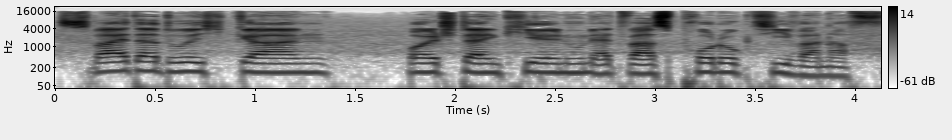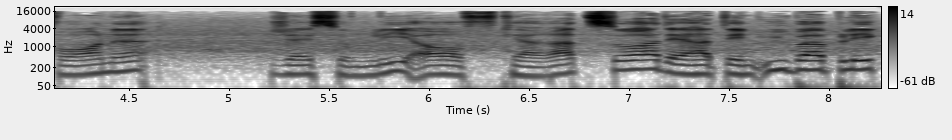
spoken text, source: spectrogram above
Zweiter Durchgang, Holstein Kiel nun etwas produktiver nach vorne. Jason Lee auf Kerazor, der hat den Überblick,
